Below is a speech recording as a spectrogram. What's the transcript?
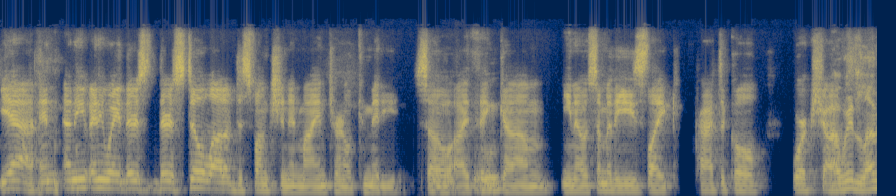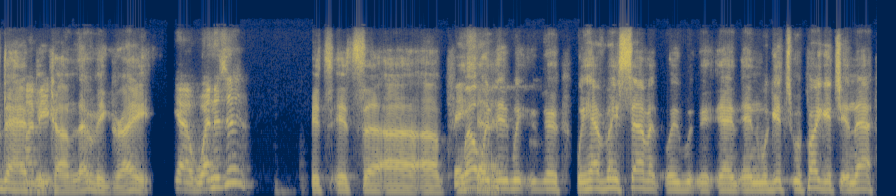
yeah, and any, anyway, there's there's still a lot of dysfunction in my internal committee. So Mhm. I think um, you know some of these like practical workshops. Oh, we'd love to have might you be- come. That would be great. yeah, when is it? It's it's uh, uh well we, 7th. we we have May seventh we, we and, and we'll get you we'll probably get you in that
